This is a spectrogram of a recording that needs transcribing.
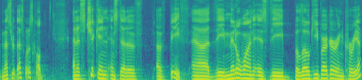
and that's that's what it's called, and it's chicken instead of of beef. Uh, the middle one is the bulgogi burger in Korea.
